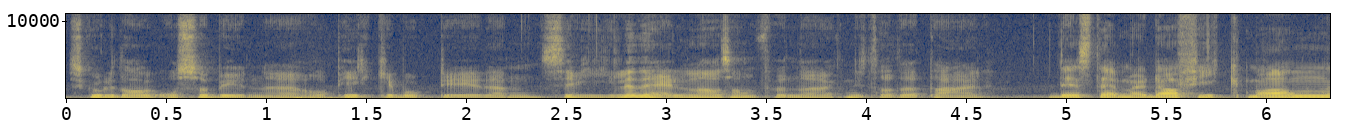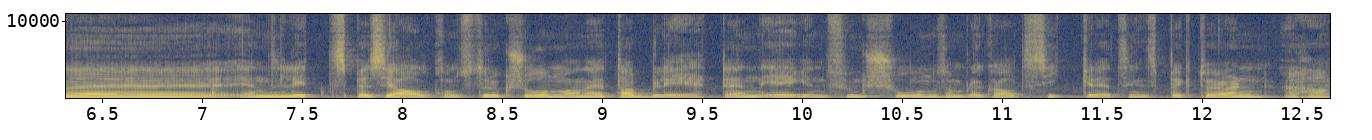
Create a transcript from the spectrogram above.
skulle da også begynne å pirke borti den sivile delen av samfunnet knytta til dette her? Det stemmer. Da fikk man eh, en litt spesialkonstruksjon. Man etablerte en egen funksjon som ble kalt Sikkerhetsinspektøren. Jaha.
